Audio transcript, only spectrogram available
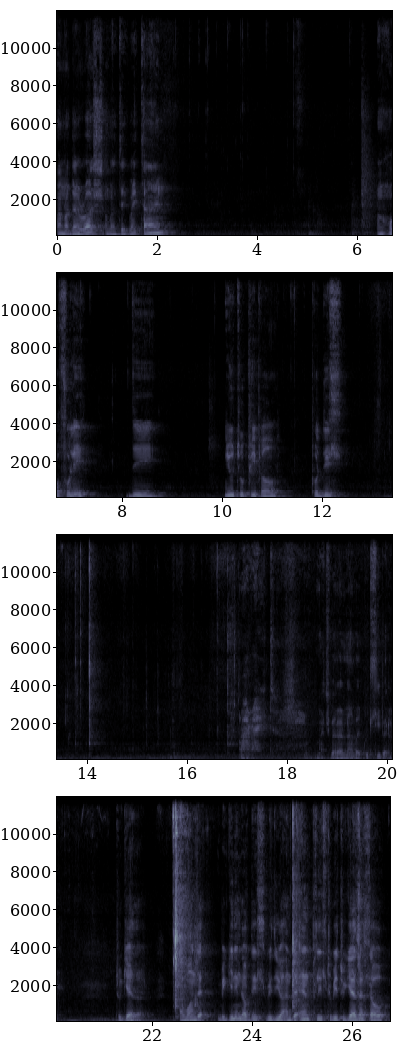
I'm not gonna rush. I'm gonna take my time. and hopefully the YouTube people put this all right. Much better now I could see better. Together. I want the beginning of this video and the end please to be together so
